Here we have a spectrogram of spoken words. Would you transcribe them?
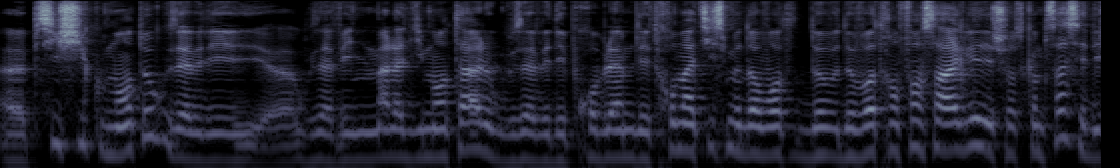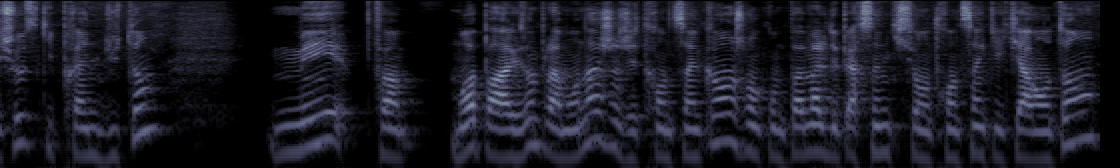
euh, psychiques ou mentaux, que vous avez des, euh, vous avez une maladie mentale ou que vous avez des problèmes, des traumatismes dans votre, de, votre enfance à régler, des choses comme ça, c'est des choses qui prennent du temps. Mais, enfin, moi par exemple, à mon âge, hein, j'ai 35 ans, je rencontre pas mal de personnes qui sont en 35 et 40 ans,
